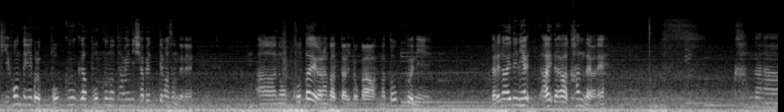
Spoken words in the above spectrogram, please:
基本的にこれ僕が僕のために喋ってますんでねあの答えがなかったりとか、まあ、特に誰の相手にああ噛んだよね。噛んだな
